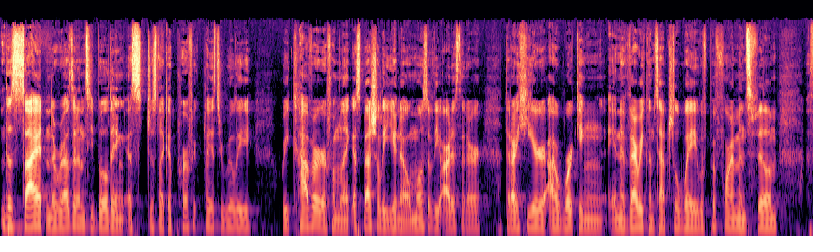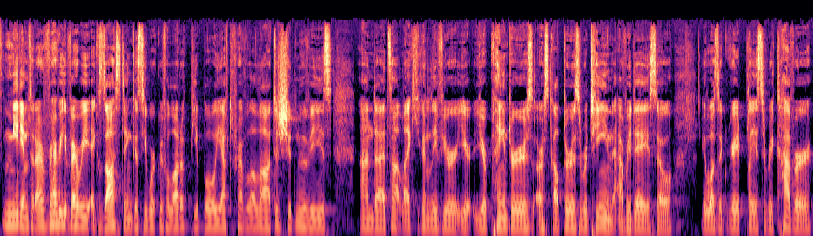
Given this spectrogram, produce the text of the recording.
the site and the residency building is just like a perfect place to really recover from like especially you know most of the artists that are that are here are working in a very conceptual way with performance film mediums that are very very exhausting because you work with a lot of people you have to travel a lot to shoot movies and uh, it's not like you can leave your, your your painters or sculptors routine every day. So it was a great place to recover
